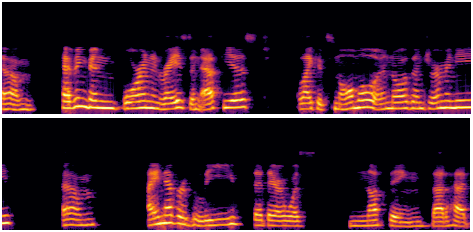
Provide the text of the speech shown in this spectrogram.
um, having been born and raised an atheist, like it's normal in northern Germany, um, I never believed that there was nothing that had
